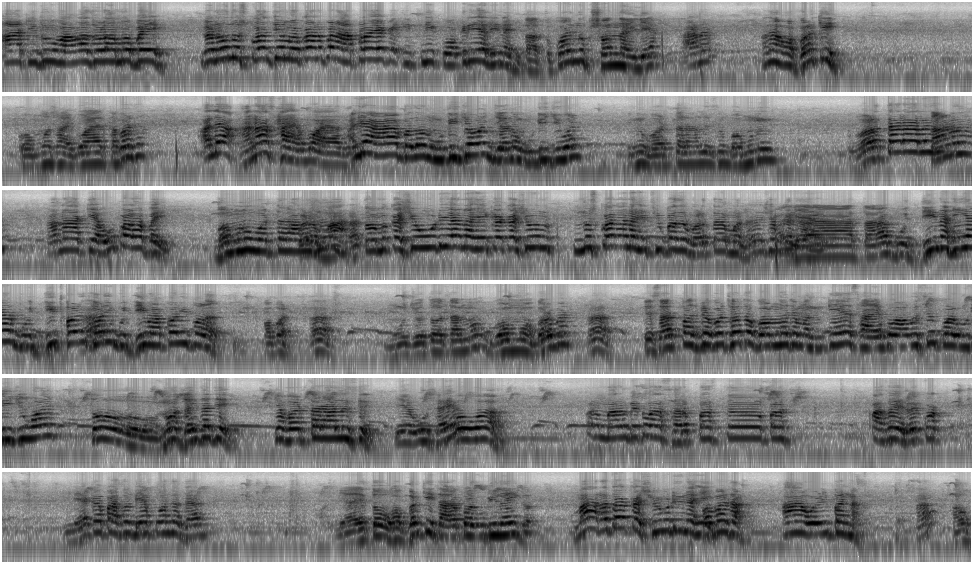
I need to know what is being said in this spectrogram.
આ કીધું વાવાઝોડામાં ભાઈ ઘણું નુકસાન થયું. લોકોને પણ આપણે એક ઈટની કોકરી હલી નહીં. તો કોઈ નુકસાન નહીં લે અને અને હોભળ કી? કોમો સાહેબો આયા ખબર છે? અલ્યા આના સાહેબો આયા અલ્યા આ બધો ઉડી ગયો હોય ને જેનો ઉડી ગયો હોય એનું વળતર હાલે છે બમણું. વળતર આલે અને આ કેવું પડે ભાઈ? બમણું વળતર હાલે પણ મારે તો અમે કશું ઉડ્યા નહીં કે કશું નુકસાન નહીં થયું પાછું વળતર મને શું કરી તારા બુદ્ધિ નહીં યાર બુદ્ધિ થોડી થોડી બુદ્ધિ વાપરવી પડે. ખબર? હા. જોતો અત્યારમાં ગોમમાં બરોબર? હા. તે સરપંચ ભેગો છો તો ગોમનો જે મને કે સાહેબો આવશે કોઈ ઉડી ગયું હોય તો નો થઈ જજે કે વળતર આલું છે. એવું સાહેબ પણ મારો બેટો આ સરપંચ પણ પાછો હેરો કોક લે કે પાછો બે પાંચ હજાર. લે એ તો ખબર કી તારા કોઈ ઉડી નહીં ગયો. મારે તો કશું ઉડ્યું નહીં. ખબર થા આ ઓળી પણ ના હા? આવ.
